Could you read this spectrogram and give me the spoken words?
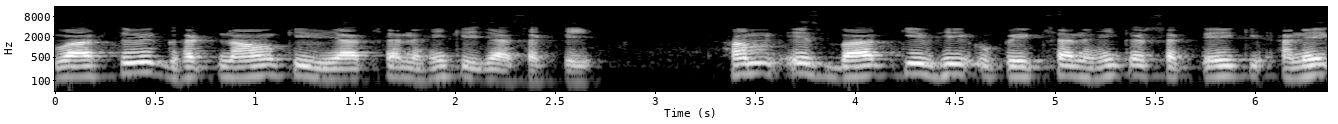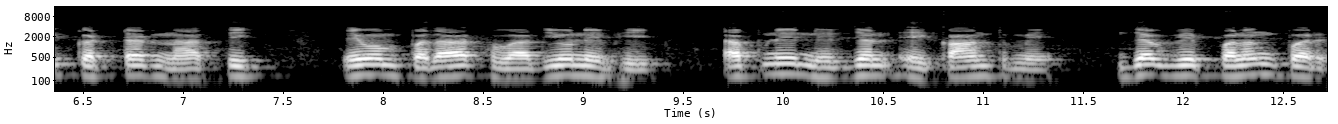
वास्तविक घटनाओं की व्याख्या नहीं की जा सकती। हम इस बात की भी उपेक्षा नहीं कर सकते कि अनेक कट्टर, नास्तिक एवं पदार्थवादियों ने भी अपने निर्जन एकांत में जब वे पलंग पर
